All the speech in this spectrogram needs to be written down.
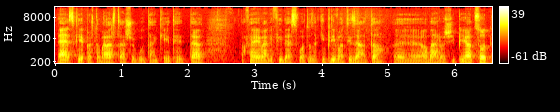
Ehhez képest a választások után két héttel a Fejvári Fidesz volt az, aki privatizálta a városi piacot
